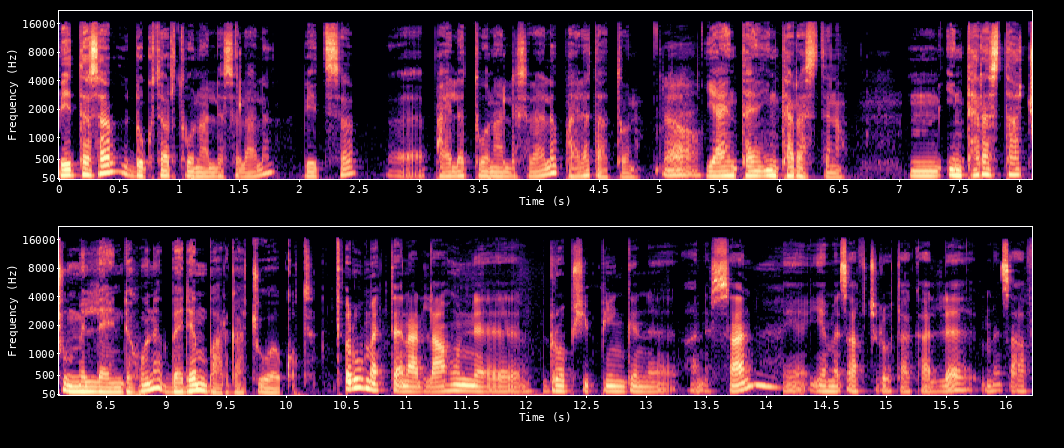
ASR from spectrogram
ቤተሰብ ዶክተር ትሆናለህ ስላለ ቤተሰብ ፓይለት ትሆናለህ ስላለ ፓይለት አትሆንም። ያ inte- interest ነው። interest ኣችሁ ምን ላይ እንደሆነ በደንብ አድርጋችሁ እወቁት ጥሩ መጥተናል አሁን drop shipping ን አነሳን። የ- የመጻፍ ችሎታ ካለ መጻፍ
